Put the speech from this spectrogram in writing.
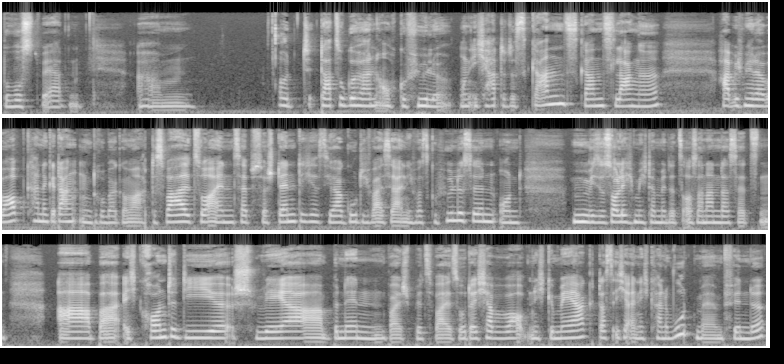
bewusst werden. Ähm, und dazu gehören auch Gefühle. Und ich hatte das ganz, ganz lange, habe ich mir da überhaupt keine Gedanken drüber gemacht. Das war halt so ein selbstverständliches, ja gut, ich weiß ja eigentlich, was Gefühle sind und hm, wieso soll ich mich damit jetzt auseinandersetzen? Aber ich konnte die schwer benennen beispielsweise oder ich habe überhaupt nicht gemerkt, dass ich eigentlich keine Wut mehr empfinde.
